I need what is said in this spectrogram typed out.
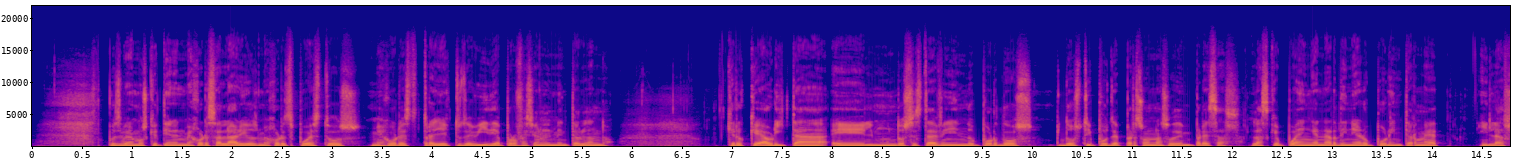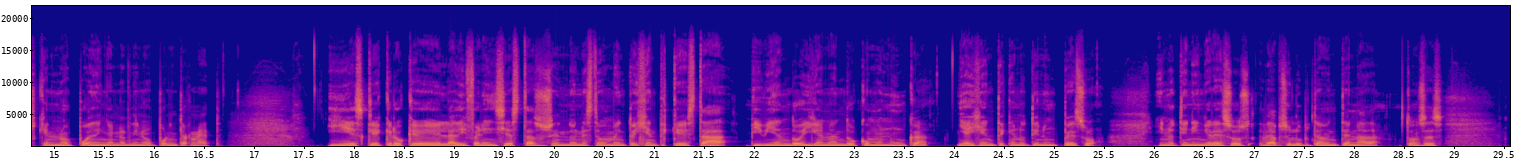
pues vemos que tienen mejores salarios, mejores puestos, mejores trayectos de vida profesionalmente hablando. Creo que ahorita eh, el mundo se está definiendo por dos, dos tipos de personas o de empresas. Las que pueden ganar dinero por Internet y las que no pueden ganar dinero por Internet. Y es que creo que la diferencia está sucediendo en este momento. Hay gente que está viviendo y ganando como nunca y hay gente que no tiene un peso y no tiene ingresos de absolutamente nada. Entonces,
